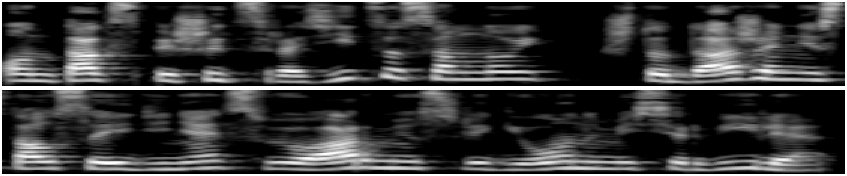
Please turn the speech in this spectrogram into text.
Он так спешит сразиться со мной, что даже не стал соединять свою армию с легионами Сервилия.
